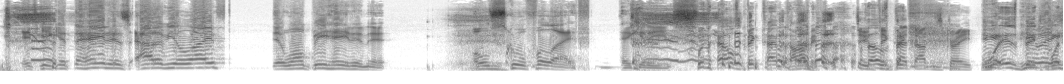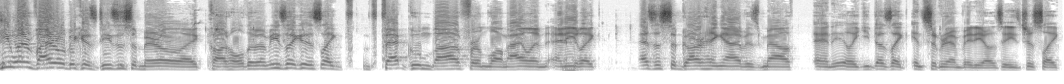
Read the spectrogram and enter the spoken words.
If you get the haters out of your life, there won't be hate in it. Old school for life. Take it easy. What the hell's Big Time Tommy? Dude, That was Big Time Tom is great. What is he, big? like, what- he went viral because Jesus Amaro like caught hold of him. He's like this like fat goomba from Long Island, and he like has a cigar hanging out of his mouth, and he, like he does like Instagram videos, and he's just like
